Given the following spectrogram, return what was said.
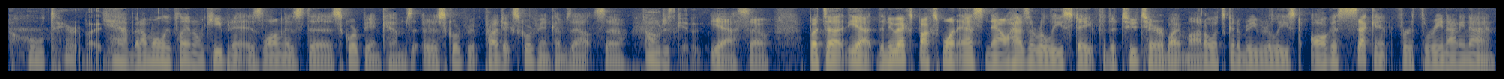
a whole terabyte. Yeah, but I'm only planning on keeping it as long as the Scorpio comes, or the Scorpio Project Scorpio comes out. So Oh, just get it. yeah, so but uh, yeah, the new Xbox One S now has a release date for the two terabyte model. It's going to be released August second for three ninety nine.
